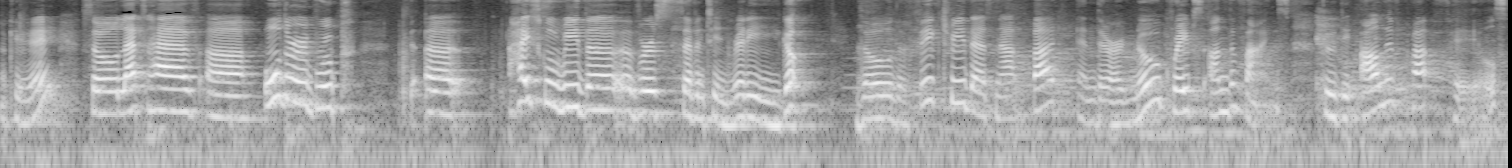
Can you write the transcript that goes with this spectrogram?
Okay, so let's have uh, older group uh, high school read the uh, verse 17. Ready, go. Though the fig tree does not bud and there are no grapes on the vines, though the olive crop fails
